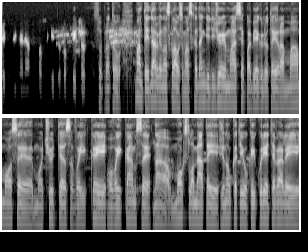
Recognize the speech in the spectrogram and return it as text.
tiksliai galėtų pasakyti tos skaičius. Supratau. Man tai dar vienas klausimas, kadangi didžioji masė pabėgėlių tai yra mamos, močiutės, vaikai, o vaikams, na, mokslo metai, žinau, kad jau kai kurie tėveliai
